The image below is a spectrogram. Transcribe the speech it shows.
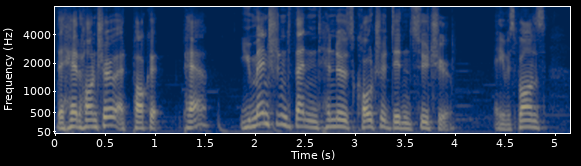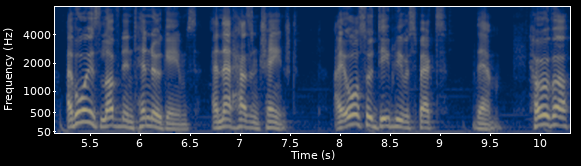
the head honcho at Pocket Pair. You mentioned that Nintendo's culture didn't suit you. And he responds, I've always loved Nintendo games, and that hasn't changed. I also deeply respect them. However,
